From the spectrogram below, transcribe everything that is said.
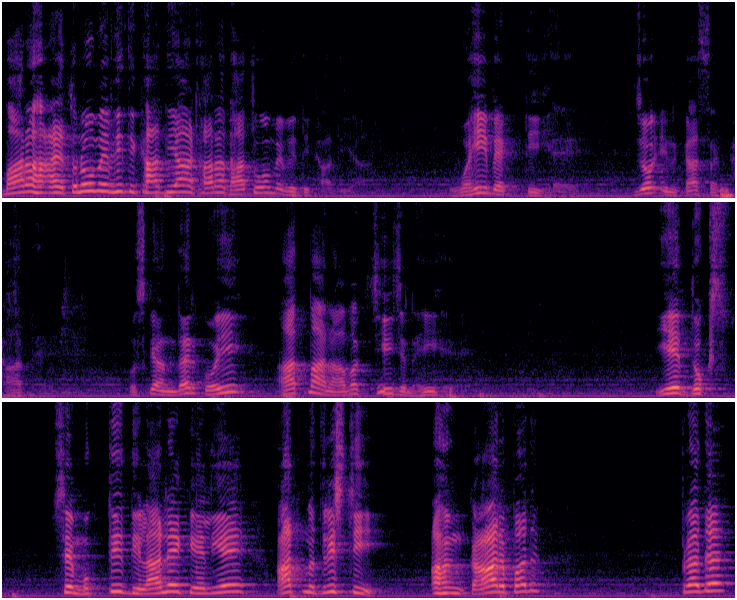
बारह आयतनों में भी दिखा दिया, अठारह धातुओं में भी दिखा दिया। वही व्यक्ति है जो इनका संघात है। उसके अंदर कोई आत्मा नामक चीज़ नहीं है। ये दुख से मुक्ति दिलाने के लिए आत्मदृष्टि, अहंकार पद, प्रद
